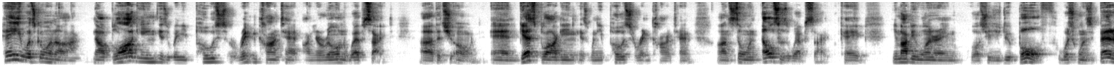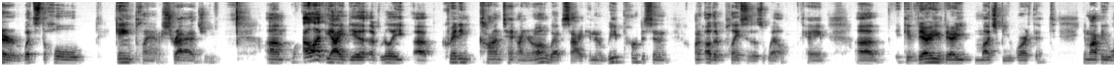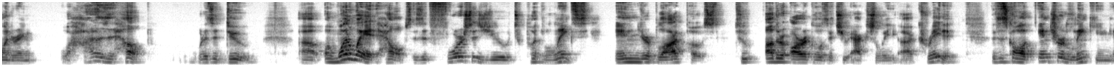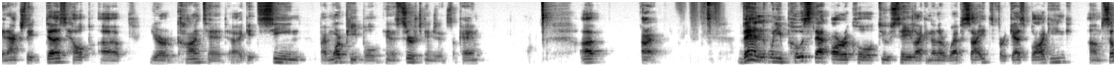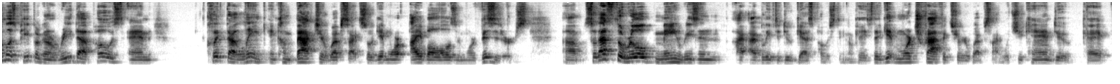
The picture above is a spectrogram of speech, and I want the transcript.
Hey, what's going on? Now, blogging is when you post written content on your own website uh, that you own. And guest blogging is when you post written content on someone else's website. Okay. You might be wondering, well, should you do both? Which one's better? What's the whole game plan or strategy? Um, I like the idea of really uh, creating content on your own website and then repurposing on other places as well. Okay, uh, it could very, very much be worth it. You might be wondering, well, how does it help? What does it do? Uh, well, one way it helps is it forces you to put links in your blog post to other articles that you actually uh, created. This is called interlinking and actually does help uh, your content uh, get seen by more people in the search engines, okay? Uh, all right. Then when you post that article to say like another website for guest blogging, um, some of those people are going to read that post and click that link and come back to your website. So get more eyeballs and more visitors. Um, so that's the real main reason I, I, believe to do guest posting. Okay, so to get more traffic to your website, which you can do. Okay.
